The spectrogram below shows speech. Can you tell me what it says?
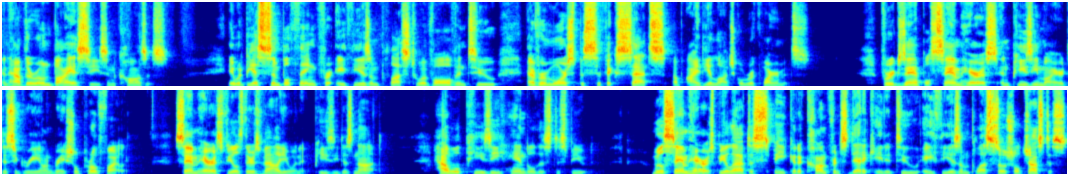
and have their own biases and causes. It would be a simple thing for Atheism Plus to evolve into ever more specific sets of ideological requirements. For example, Sam Harris and P.Z. Myers disagree on racial profiling. Sam Harris feels there's value in it, PZ does not. How will PZ handle this dispute? Will Sam Harris be allowed to speak at a conference dedicated to atheism plus social justice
